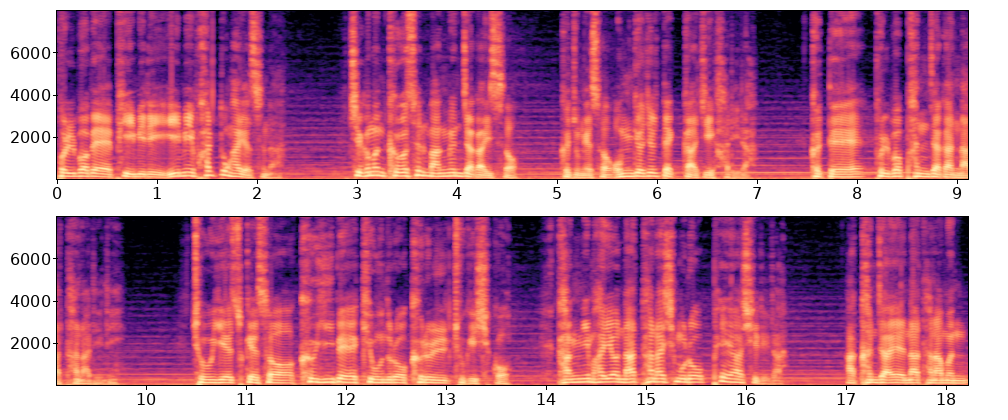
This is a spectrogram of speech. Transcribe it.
불법의 비밀이 이미 활동하였으나 지금은 그것을 막는 자가 있어 그 중에서 옮겨질 때까지 하리라. 그때 불법한 자가 나타나리니 주 예수께서 그 입의 기운으로 그를 죽이시고 강림하여 나타나심으로 패하시리라. 악한 자의 나타남은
